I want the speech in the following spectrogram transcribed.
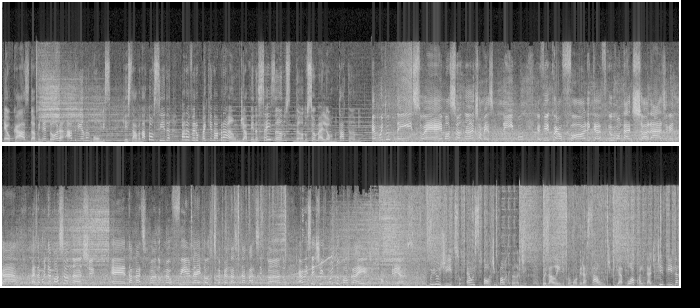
É o caso da vendedora Adriana Gomes, que estava na torcida para ver o pequeno Abraão, de apenas 6 anos, dando o seu melhor no tatame. É muito tenso, é emocionante ao mesmo tempo. Eu fico eufórica, fico com vontade de chorar, de gritar, mas é muito emocionante estar é, tá participando com meu filho, né, em todos os campeonatos que está participando. É um incentivo muito bom para ele, como criança. O jiu-jitsu é um esporte importante, pois além de promover a saúde e a boa qualidade de vida,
